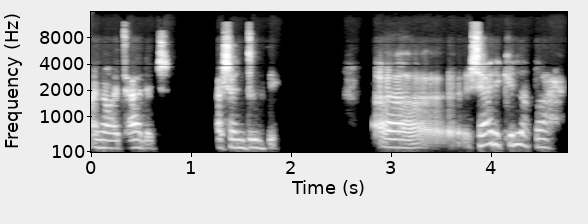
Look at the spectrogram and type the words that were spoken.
أنا أتعالج عشان جلدي. آه شعري كله طاح.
